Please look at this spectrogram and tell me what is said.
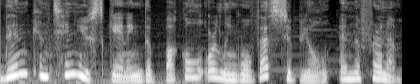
Then continue scanning the buccal or lingual vestibule and the frenum.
